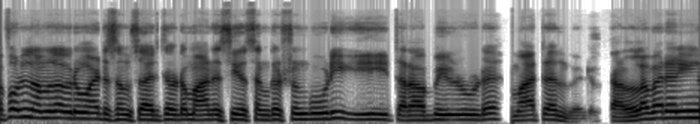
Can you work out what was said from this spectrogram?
അപ്പോൾ നമ്മൾ അവരുമായിട്ട് സംസാരിച്ചുകൊണ്ട് മാനസിക സംഘർഷം കൂടി ഈ തെറാപ്പിയിലൂടെ മാറ്റാൻ പറ്റും. തള്ളവരലിൽ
